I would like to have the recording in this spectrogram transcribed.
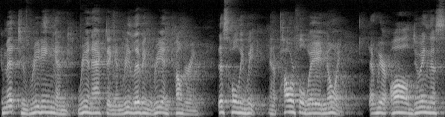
commit to reading and reenacting and reliving, re encountering this Holy Week in a powerful way, knowing that we are all doing this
